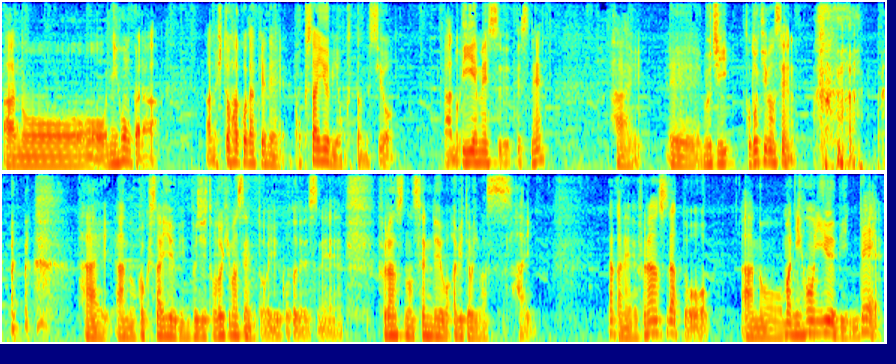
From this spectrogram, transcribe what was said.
あのー、日本からあの1箱だけね国際郵便送ったんですよ。あの EMS ですね。はい、えー、無事届きません。はい、あの国際郵便無事届きませんということでですねフランスの洗礼を浴びております。はいなんかねフランスだとあの、まあ、日本郵便で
